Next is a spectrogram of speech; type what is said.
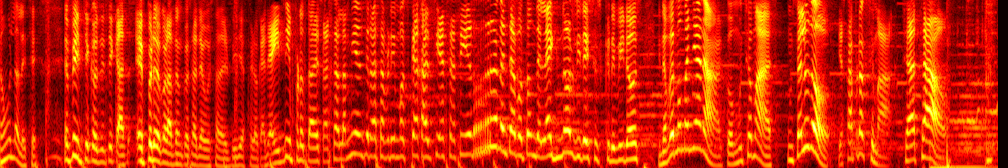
En la leche. En fin, chicos y chicas, espero de corazón que os haya gustado el vídeo. Espero que hayáis disfrutado de esta charla mientras abrimos cajas. Si es así, reventad el botón de like, no olvidéis suscribiros. Y nos vemos mañana con mucho más. Un saludo y hasta la próxima. Chao, chao.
